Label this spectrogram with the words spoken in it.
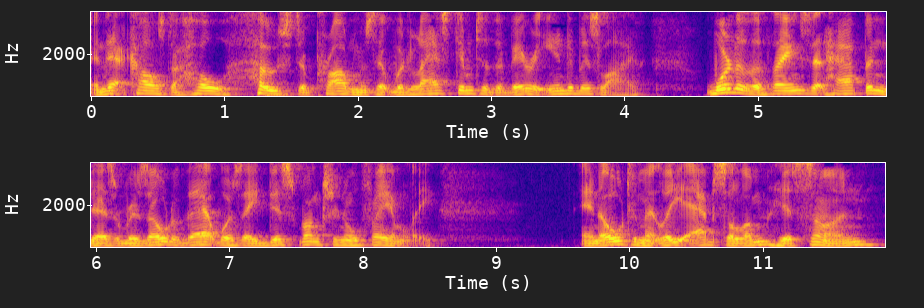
And that caused a whole host of problems that would last him to the very end of his life. One of the things that happened as a result of that was a dysfunctional family. And ultimately, Absalom, his son,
